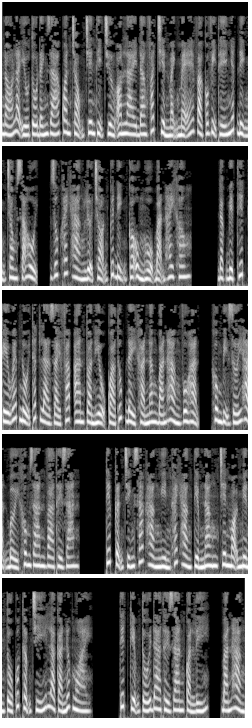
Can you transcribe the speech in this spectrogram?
nó là yếu tố đánh giá quan trọng trên thị trường online đang phát triển mạnh mẽ và có vị thế nhất định trong xã hội, giúp khách hàng lựa chọn quyết định có ủng hộ bạn hay không. Đặc biệt thiết kế web nội thất là giải pháp an toàn hiệu quả thúc đẩy khả năng bán hàng vô hạn, không bị giới hạn bởi không gian và thời gian. Tiếp cận chính xác hàng nghìn khách hàng tiềm năng trên mọi miền tổ quốc thậm chí là cả nước ngoài. Tiết kiệm tối đa thời gian quản lý, bán hàng,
